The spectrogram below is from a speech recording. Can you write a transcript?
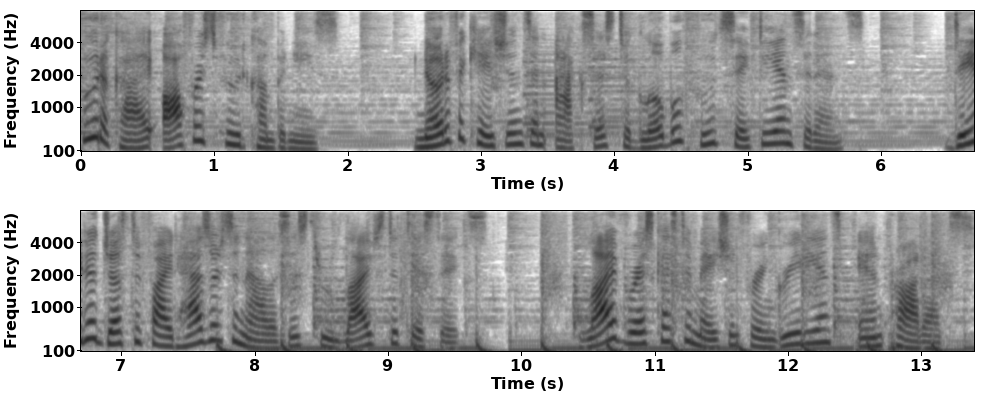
Foodakai offers food companies notifications and access to global food safety incidents, data justified hazards analysis through live statistics, live risk estimation for ingredients and products.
